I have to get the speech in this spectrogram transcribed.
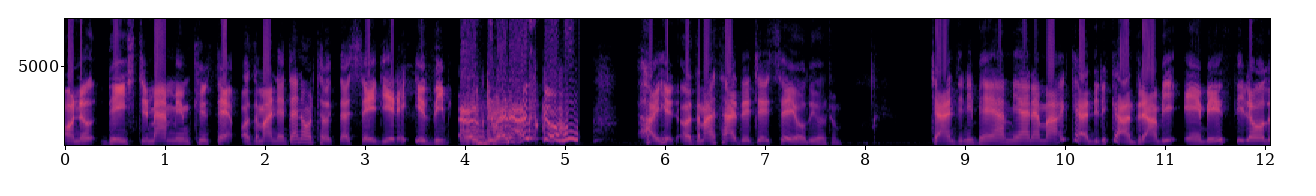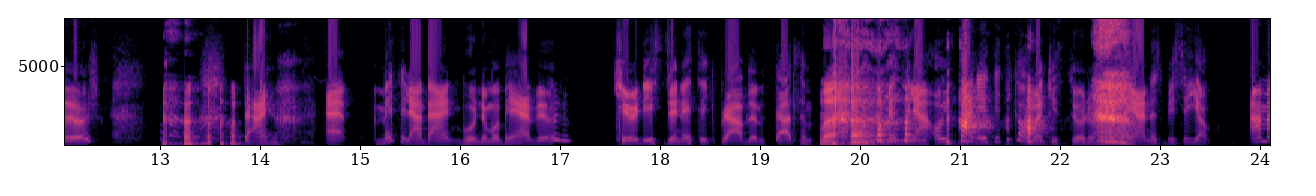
onu değiştirmem mümkünse o zaman neden ortalıkta şey diyerek gezeyim? Özgüven aşkı. Hayır o zaman sadece şey oluyorum. Kendini beğenmeyen ama kendini kandıran bir embesil olur. Tanrım. Ee, mesela ben burnumu beğenmiyorum. Curious genetic problems tatlım. Mesela o yüzden estetik olmak istiyorum. Bunda yalnız bir şey yok. Ama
